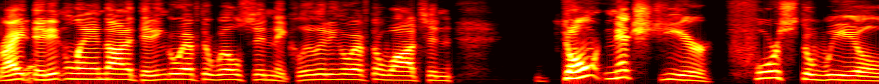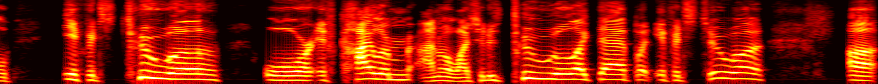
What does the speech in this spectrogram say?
right? Yep. They didn't land on it. They didn't go after Wilson. They clearly didn't go after Watson. Don't next year force the wheel if it's Tua or if Kyler. I don't know why I said it's Tua like that, but if it's Tua, uh,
